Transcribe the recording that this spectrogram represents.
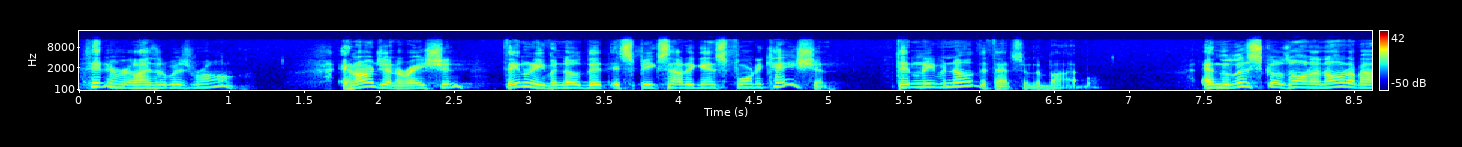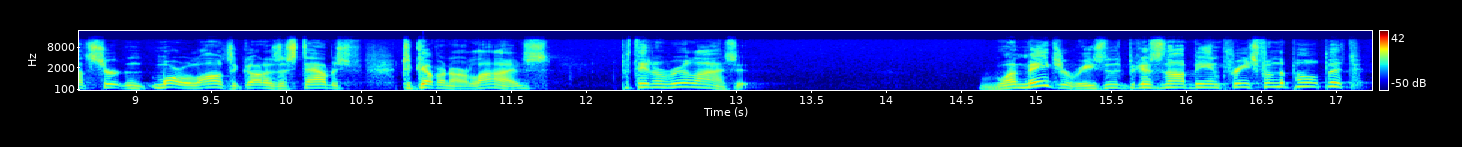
They didn't realize it was wrong. In our generation, they don't even know that it speaks out against fornication. They don't even know that that's in the Bible. And the list goes on and on about certain moral laws that God has established to govern our lives, but they don't realize it. One major reason is because it's not being preached from the pulpit.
